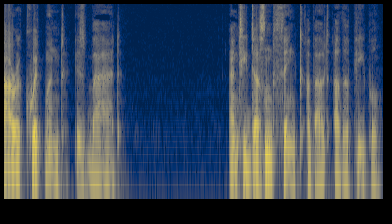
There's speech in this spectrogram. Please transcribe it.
Our equipment is bad. And he doesn't think about other people.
